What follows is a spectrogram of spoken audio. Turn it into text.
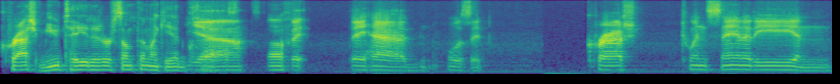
Crash mutated or something like he had Yeah. and stuff. They they had what was it Crash Twin Sanity and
